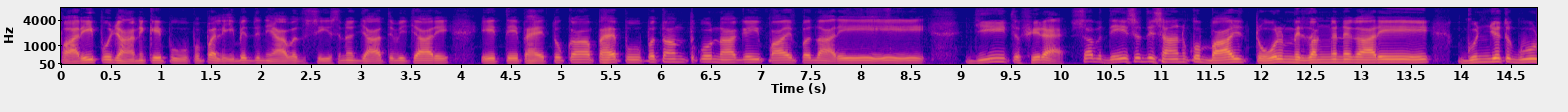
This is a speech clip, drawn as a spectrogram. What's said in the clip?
ਭਾਰੀ ਪੁਜਾਨ ਕੇ ਭੂਪ ਭਲੀ ਬਿਦ ਨਿਆਵਤ ਸੀਸ ਨ ਜਾਤ ਵਿਚਾਰੇ، ਏਤੇ ਪਹਿ ਤੁਕਾਂ ਪਹਿ ਭੂਪ ਤੰਤ ਕੋ ਨਾ ਗਈ ਪਾਏ ਪਧਾਰੇ। جیت فرا سب دیس دسان کو باج ٹول مرنگ نگارے گنجت گوڑ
